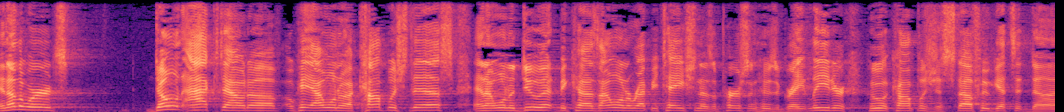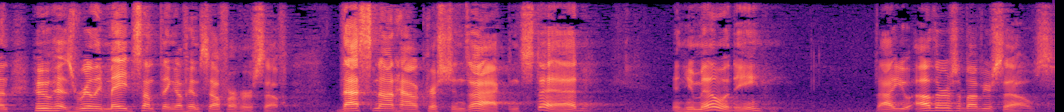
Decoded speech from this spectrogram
In other words, don't act out of, okay, I want to accomplish this and I want to do it because I want a reputation as a person who's a great leader, who accomplishes stuff, who gets it done, who has really made something of himself or herself. That's not how Christians act. Instead, in humility, value others above yourselves,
